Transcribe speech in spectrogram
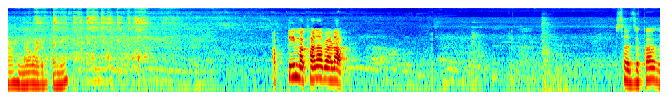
ನಾ ಹಿಂಗೆ ಮಾಡಿರ್ತೀನಿ. ಅಪ್ಪಿ, ಮಖಾನ ಬೇಡ. ಸಜ್ಕಾಗ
